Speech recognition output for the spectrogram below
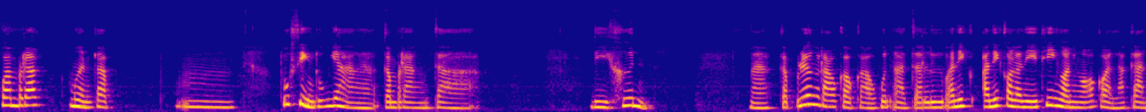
ความรักเหมือนกับทุกสิ่งทุกอย่างอะกำลังจะดีขึ้น นะกับเรื่องราวเก่าๆ คุณอาจจะลืม อันนี้อันนี้กรณีที่งอนง้อก่อนละกัน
